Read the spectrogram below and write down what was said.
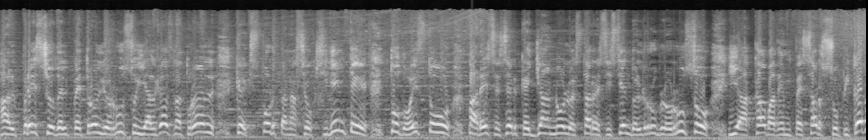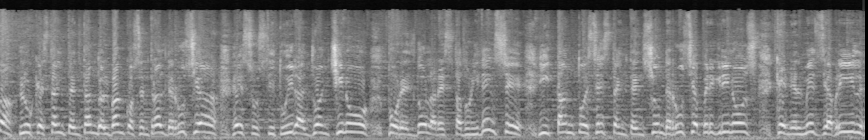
al precio del petróleo ruso y al gas natural que exportan hacia Occidente. Todo esto parece ser que ya no lo está resistiendo el rublo ruso y acaba de empezar su picada. Lo que está intentando el Banco Central de Rusia es sustituir al yuan chino por el dólar estadounidense y tanto es esta intención de Rusia, peregrinos, que en el mes de abril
